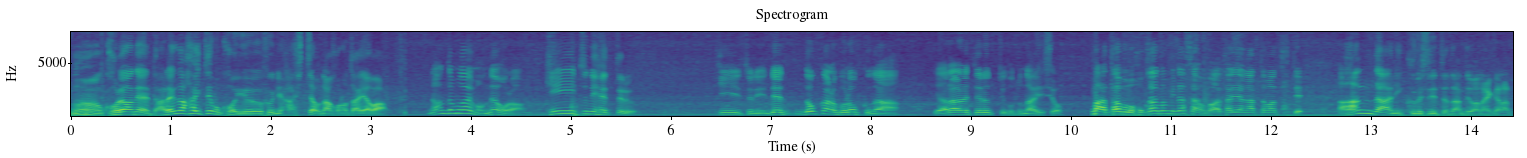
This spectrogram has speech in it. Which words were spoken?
うんこれはね誰が履いてもこういう風に走っちゃうなこのタイヤは。なんでもないもんねほら。均一に減ってる。均一に。でどっかのブロックがやられてるっていうことないでしょ？まあ多分他の皆さんはタイヤが温まってきてアンダーに苦しんでたんではないかなと。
